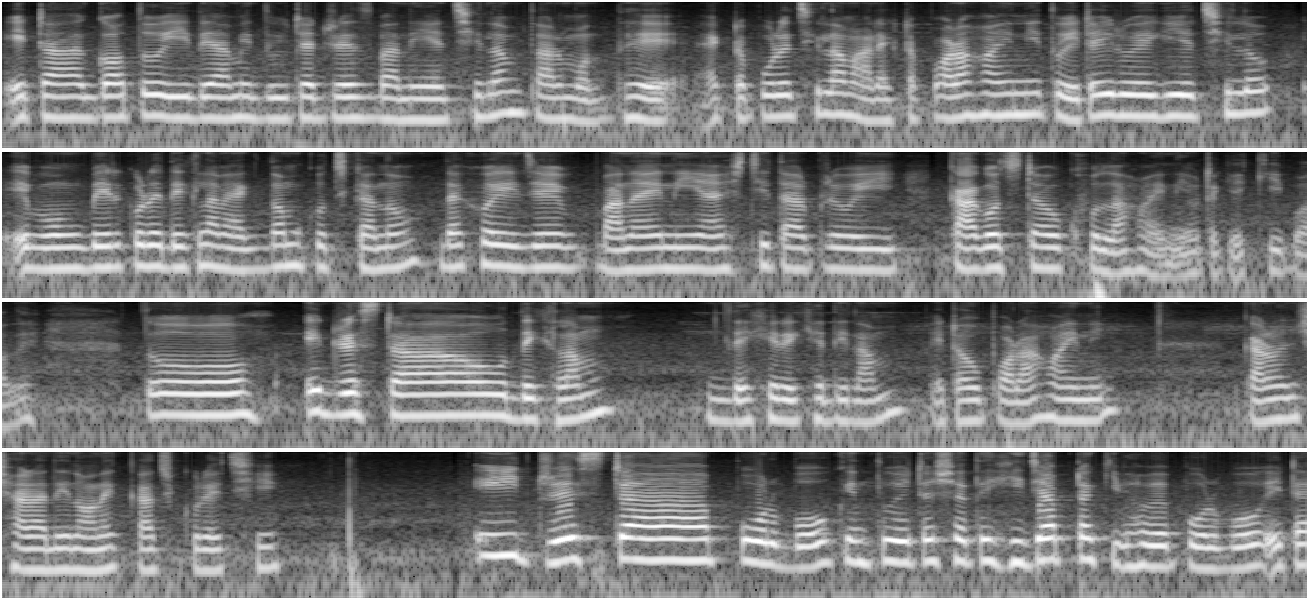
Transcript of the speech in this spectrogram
এটা গত ঈদে আমি দুইটা ড্রেস বানিয়েছিলাম, তার মধ্যে একটা পরেছিলাম আর একটা পরা হয়নি, তো এটাই রয়ে গিয়েছিল। এবং বের করে দেখলাম একদম কুচকানো। দেখো এই যে বানায় নিয়ে আসছি, তারপরে ওই কাগজটাও খোলা হয়নি, ওটাকে কি বলে? তো এই ড্রেসটাও দেখলাম, দেখে রেখে দিলাম, এটাও পরা হয়নি, কারণ সারাদিন অনেক কাজ করেছি। এই ড্রেসটা পরবো, কিন্তু এটার সাথে হিজাবটা কীভাবে পরবো, এটা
